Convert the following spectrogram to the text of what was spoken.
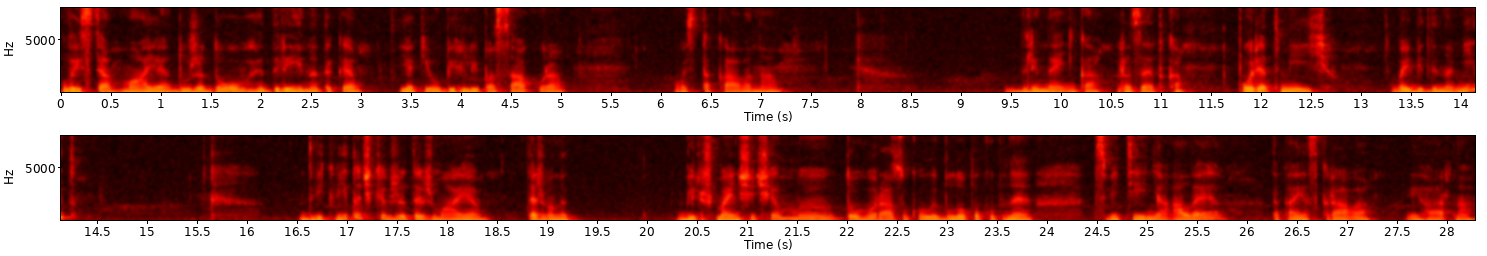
Листя має дуже довге, длінне таке, як і у бігліпа сакура. Ось така вона длінненька розетка. Поряд мій бейбі динаміт. Дві квіточки вже теж має. Теж вони більш менші, ніж того разу, коли було покупне цвітіння, але така яскрава і гарна.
